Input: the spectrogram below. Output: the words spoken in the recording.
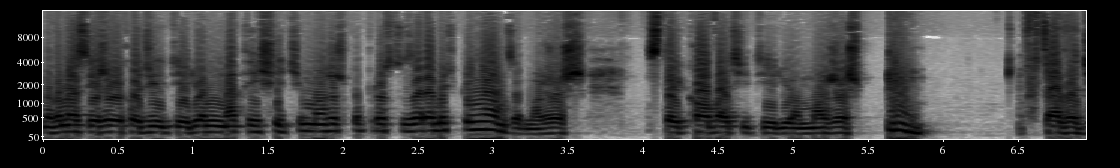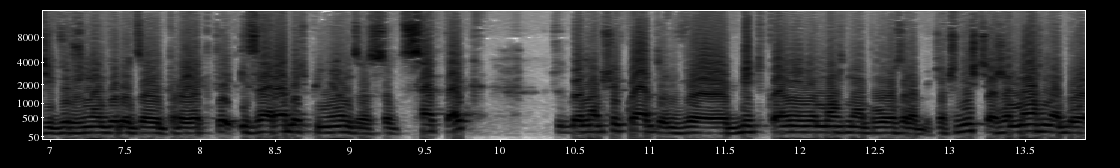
Natomiast jeżeli chodzi o Ethereum, na tej sieci możesz po prostu zarabiać pieniądze, możesz stakeować Ethereum, możesz wsadzać w różnego rodzaju projekty i zarabiać pieniądze z odsetek, czego na przykład w Bitcoinie nie można było zrobić. Oczywiście, że można było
